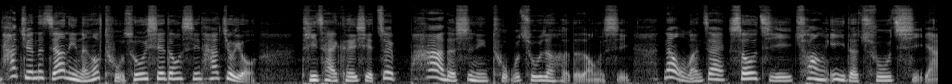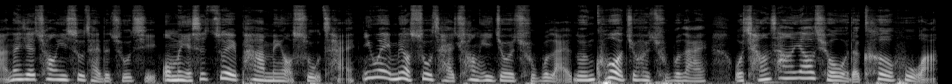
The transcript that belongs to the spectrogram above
他觉得只要你能够吐出一些东西，他就有。题材可以写，最怕的是你吐不出任何的东西。那我们在收集创意的初期呀，那些创意素材的初期，我们也是最怕没有素材，因为没有素材，创意就会出不来，轮廓就会出不来。我常常要求我的客户啊，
